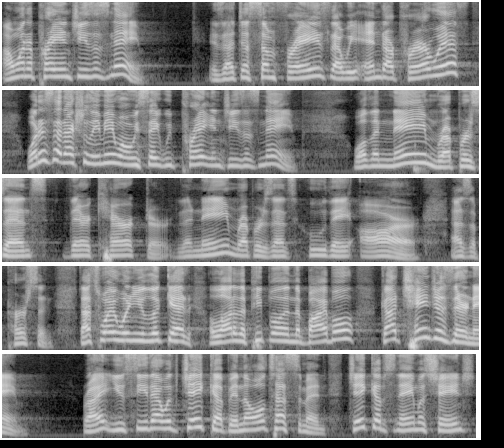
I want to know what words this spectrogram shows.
I want to pray in Jesus' name? Is that just some phrase that we end our prayer with? What does that actually mean when we say we pray in Jesus' name? Well, the name represents their character. The name represents who they are as a person. That's why when you look at a lot of the people in the Bible, God changes their name, right? You see that with Jacob in the Old Testament. Jacob's name was changed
